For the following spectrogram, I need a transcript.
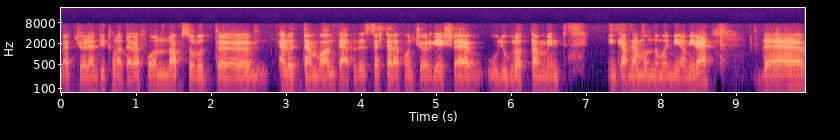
megcsörrent itthon a telefon. Abszolút ö, előttem van, tehát az összes telefoncsörgésre úgy ugrottam, mint inkább nem mondom, hogy mi a mire. De,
